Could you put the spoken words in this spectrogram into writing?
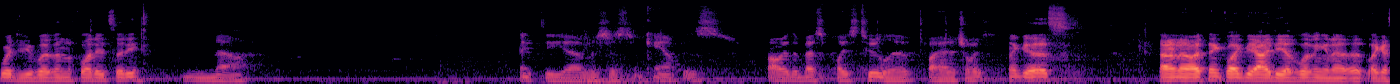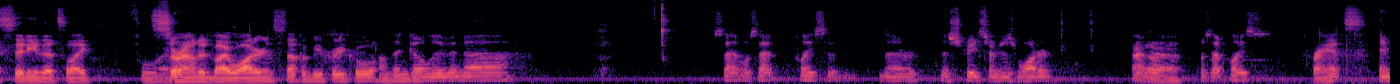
Would you live in the flooded city? No. I think the uh, resistant camp is probably the best place to live if I had a choice. I guess. I don't know. I think like the idea of living in a like a city that's like Florida. surrounded by water and stuff would be pretty cool. I'll then go live in uh. What's that? What's that place? That the the streets are just water. I don't that? know. What's that place? France. They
